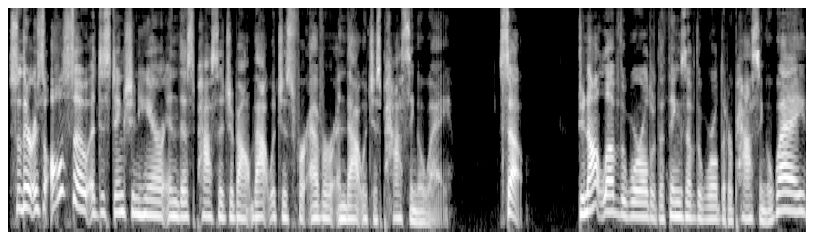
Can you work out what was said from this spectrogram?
So there is also a distinction here in this passage about that which is forever and that which is passing away. So, do not love the world or the things of the world that are passing away.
